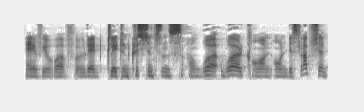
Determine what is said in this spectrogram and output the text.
if you have read Clayton Christensen's uh, work, work on, on disruption,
